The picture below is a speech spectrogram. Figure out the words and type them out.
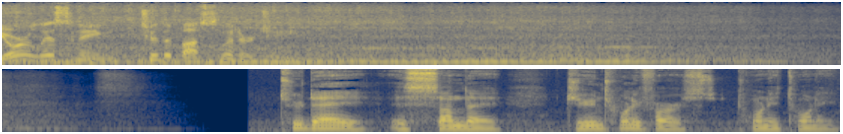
You're listening to the Bus Liturgy. Today is Sunday, June 21st, 2020.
